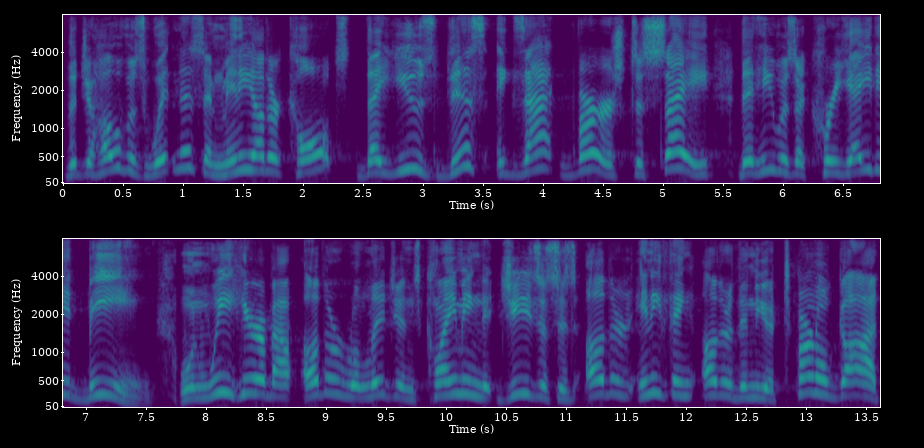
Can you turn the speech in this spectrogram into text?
the Jehovah's Witness and many other cults, they use this exact verse to say that he was a created being. When we hear about other religions claiming that Jesus is other anything other than the eternal God,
